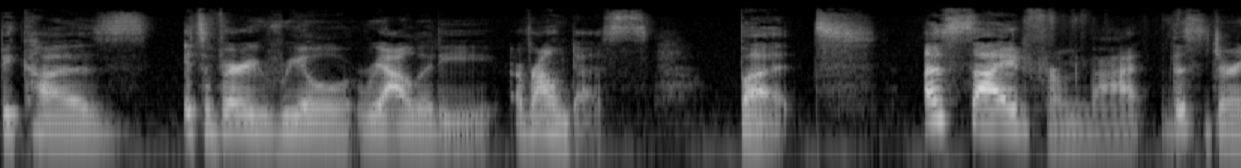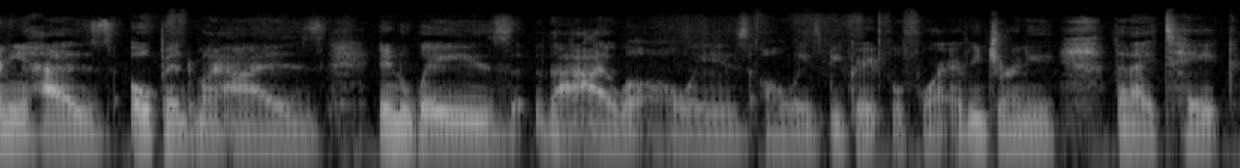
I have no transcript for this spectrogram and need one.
because it's a very real reality around us. But aside from that, this journey has opened my eyes in ways that I will always, always be grateful for. Every journey that I take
